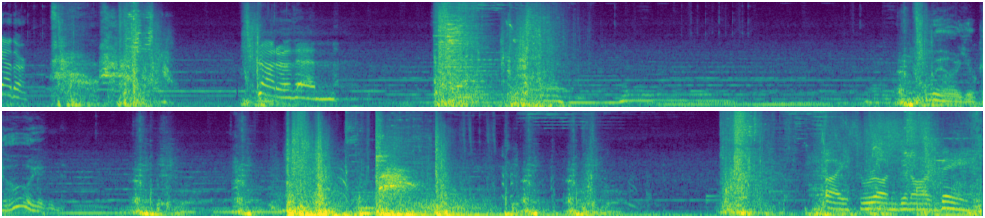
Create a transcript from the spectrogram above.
Together. Shatter them! Where are you going? Ice runs in our veins.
